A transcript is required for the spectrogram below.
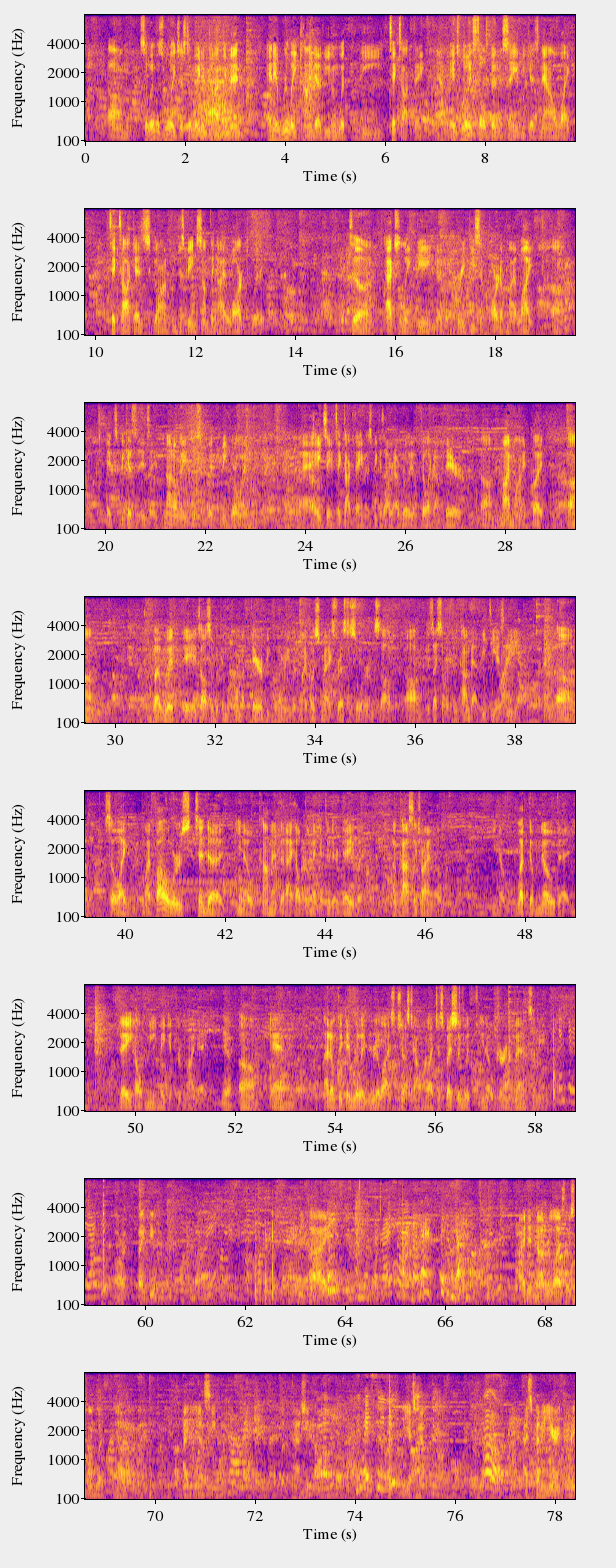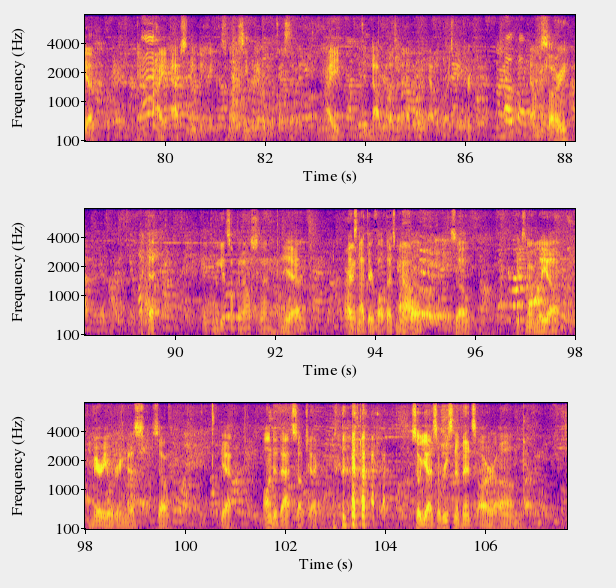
Um, so it was really just a way to document, and it really kind of even with the TikTok thing, it's really still been the same because now like TikTok has gone from just being something I larked with to actually being a, a pretty decent part of my life. Um, it's because it's not only just with me growing. I hate saying TikTok famous because I, I really don't feel like I'm there um, in my mind, but um, but with it's also become a form of therapy for me with my post-traumatic stress disorder and stuff because um, I suffer from combat PTSD. Um, so like my followers tend to you know comment that I help them make it through their day, but I'm constantly trying to you know let them know that they help me make it through my day. Yeah. Um, and I don't think they really realize just how much, especially with you know current events. I mean, Chicken teriyaki. All right. Thank you. I And with the rice. Sorry about that. I did not realize those come with. Uh, I hate seaweed with a passion. You hate seaweed? Yes, ma'am. Oh. I spent a year in Korea, and I absolutely hate the smell of seaweed and the taste of it. I did not realize that I had to order that with rice paper. Okay. I'm sorry. Hey, can we get something else then? Yeah. All That's right. not their fault. That's my No. fault. So it's normally uh, Mary ordering this. So yeah. On to that subject. so yeah. So recent events are um,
